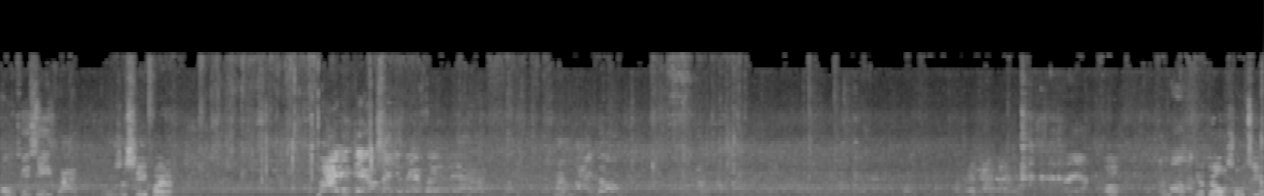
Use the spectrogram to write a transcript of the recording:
Ồ chữ si khoai? 57块了。Mai lấy kẹo này giùm em. với ờ, Ờ, tiếp theo sâu chìa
